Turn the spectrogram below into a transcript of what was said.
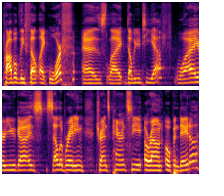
probably felt like Wharf as like WTF? Why are you guys celebrating transparency around open data?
